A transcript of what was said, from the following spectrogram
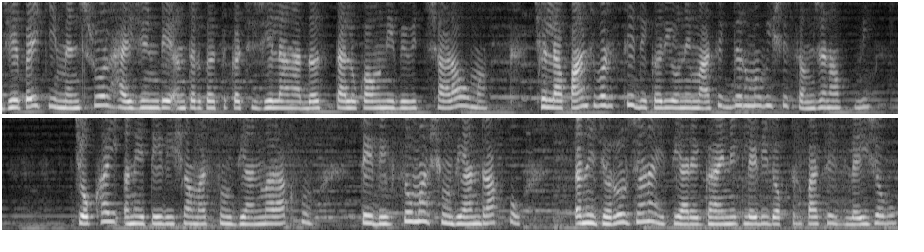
જે પૈકી મેન્સ્ટ્રોલ હાઇજીન ડે અંતર્ગત કચ્છ જિલ્લાના દસ તાલુકાઓની વિવિધ શાળાઓમાં છેલ્લા પાંચ વર્ષથી દીકરીઓને માસિક ધર્મ વિશે સમજણ આપવી ચોખ્ખાઈ અને તે દિશામાં શું ધ્યાનમાં રાખવું, તે દિવસોમાં શું ધ્યાન રાખવું અને જરૂર જણાય ત્યારે ગાયનેક લેડી ડૉક્ટર પાસે લઈ જવું.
